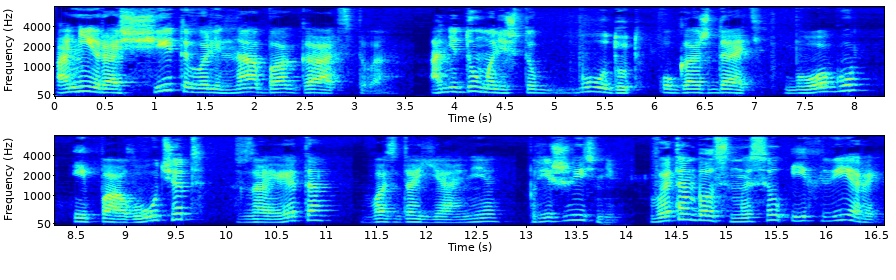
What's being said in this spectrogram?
Они рассчитывали на богатство. Они думали, что будут угождать Богу и получат за это воздаяние при жизни. В этом был смысл их веры.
